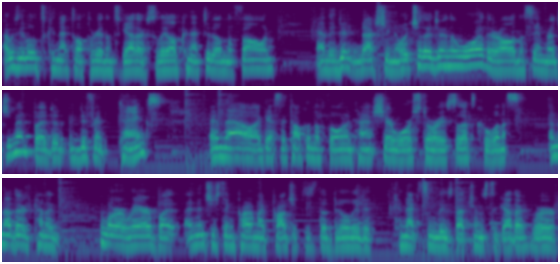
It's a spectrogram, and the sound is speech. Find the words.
I was able to connect all three of them together, so they all connected on the phone and they didn't actually know each other during the war. They're all in the same regiment, but in different tanks. And now I guess they talk on the phone and kind of share war stories. So that's cool. And that's another kind of more rare, but an interesting part of my project is the ability to connect some of these veterans together who are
